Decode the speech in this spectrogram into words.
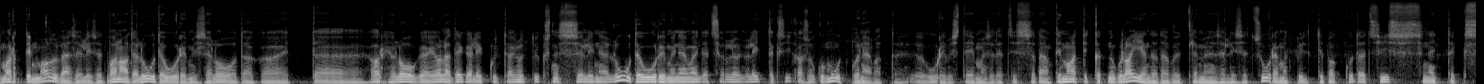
Martin Malve sellised vanade luude uurimise lood, aga et äh, arheoloogia ei ole tegelikult ainult üksnes selline luude uurimine, vaid et seal leitakse igasugu muud põnevat äh, uurimisteemasid, et siis seda temaatikat nagu laiendada või ütleme, selliset suuremat pilti pakkuda, et siis näiteks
